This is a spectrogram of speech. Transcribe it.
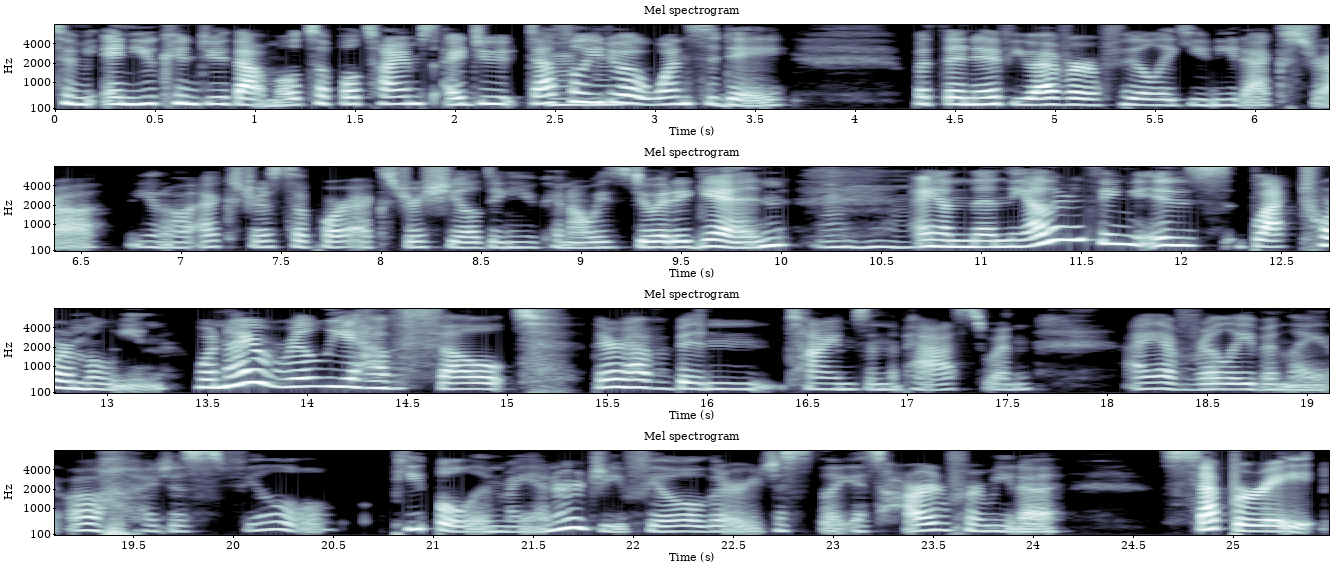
To me, and you can do that multiple times. I do definitely do it once a day. But then if you ever feel like you need extra, you know, extra support, extra shielding, you can always do it again. mm-hmm. And then the other thing is black tourmaline. When I really have felt, there have been times in the past when I have really been like, oh, I just feel people in my energy feel they're just like, it's hard for me to separate.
